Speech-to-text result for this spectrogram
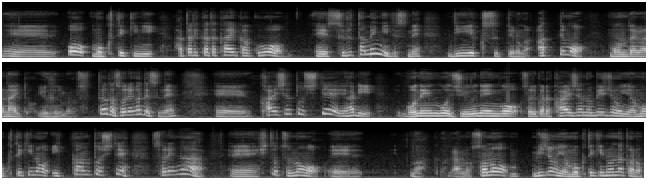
えー、を目的に、働き方改革を、えー、するためにですね、DX っていうのがあっても問題はないというふうに思います。ただそれがですね、えー、会社としてやはり5年後、10年後、それから会社のビジョンや目的の一環として、それが、えー、一つの、えーまあ、あのそのビジョンや目的の中の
